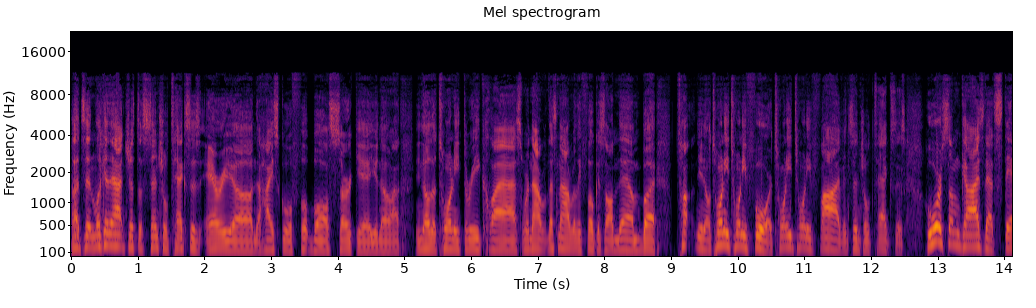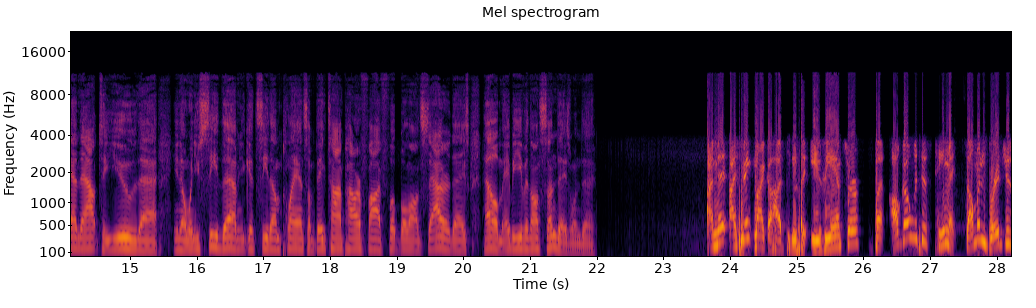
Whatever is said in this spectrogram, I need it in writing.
Hudson, looking at just the Central Texas area, and the high school football circuit, you know, you know the 23 class. We're not let's not really focus on them, but t- you know, 2024, 2025 in Central Texas. Who are some guys that stand out to you that you know when you see them, you could see them playing some big time Power Five football on Saturdays, hell, maybe even on Sundays one day. I mean, I think Micah Hudson's the easy answer, but I'll go with his teammate. Selman Bridges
